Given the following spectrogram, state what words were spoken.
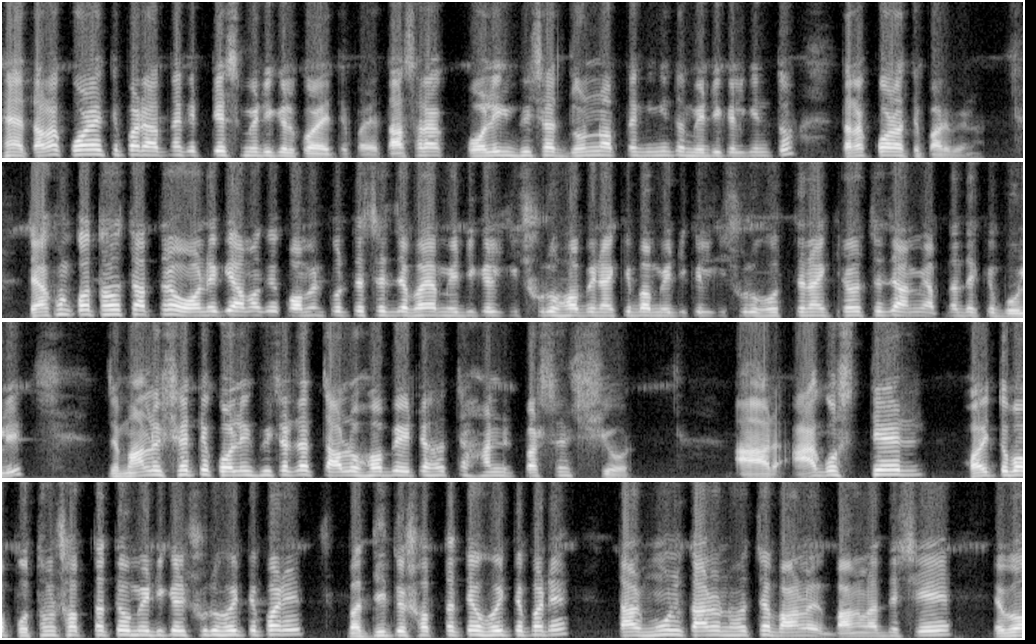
হ্যাঁ তারা করাইতে পারে, আপনাকে টেস্ট মেডিকেল করাইতে পারে। তাছাড়া কলিং ভিসার জন্য আপনাকে কিন্তু মেডিকেল কিন্তু তারা করাতে পারবে না। তো এখন কথা হচ্ছে, আপনারা অনেকে আমাকে কমেন্ট করতেছেন যে, ভাইয়া মেডিকেল কি শুরু হবে নাকি বা মেডিকেল কি শুরু হচ্ছে না? কি হচ্ছে যে, আমি আপনাদেরকে বলি যে, মালয়েশিয়াতে কলিং ভিসাটা চালু হবে, এটা হচ্ছে হান্ড্রেড পার্সেন্ট শিওর আর আগস্টের হয়তো বা প্রথম সপ্তাহতেও মেডিকেল শুরু হইতে পারে বা দ্বিতীয় সপ্তাহতেও হইতে পারে। তার মূল কারণ হচ্ছে, বাংলা- বাংলাদেশে এবং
